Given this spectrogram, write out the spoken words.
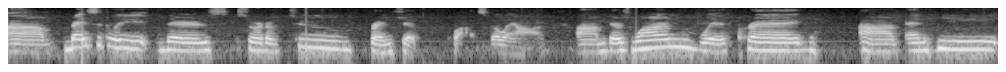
um, basically there's sort of two friendship plots going on. Um, there's one with Craig, um, and he,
